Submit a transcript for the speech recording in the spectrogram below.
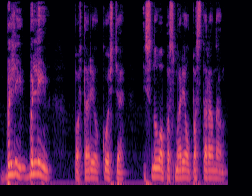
«Блин, блин!» – повторил Костя и снова посмотрел по сторонам.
